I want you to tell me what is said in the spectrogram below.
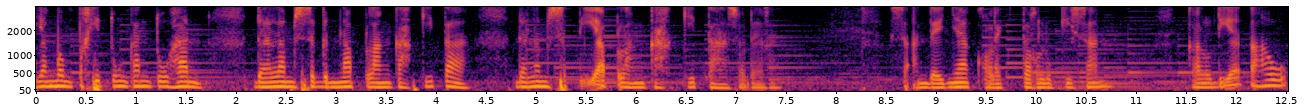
yang memperhitungkan Tuhan dalam segenap langkah kita, dalam setiap langkah kita, saudara. Seandainya kolektor lukisan, kalau dia tahu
